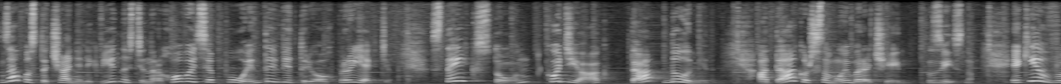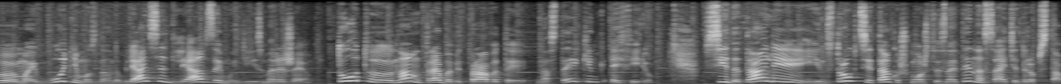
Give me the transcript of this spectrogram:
За постачання ліквідності нараховуються поінти від трьох проєктів: StakeStone, Kodiak та доломіт, а також самої барачейн, звісно, які в майбутньому знадобляться для взаємодії з мережею. Тут е, нам треба відправити на стейкінг ефірю. Всі деталі і інструкції також можете знайти на сайті DropStab.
